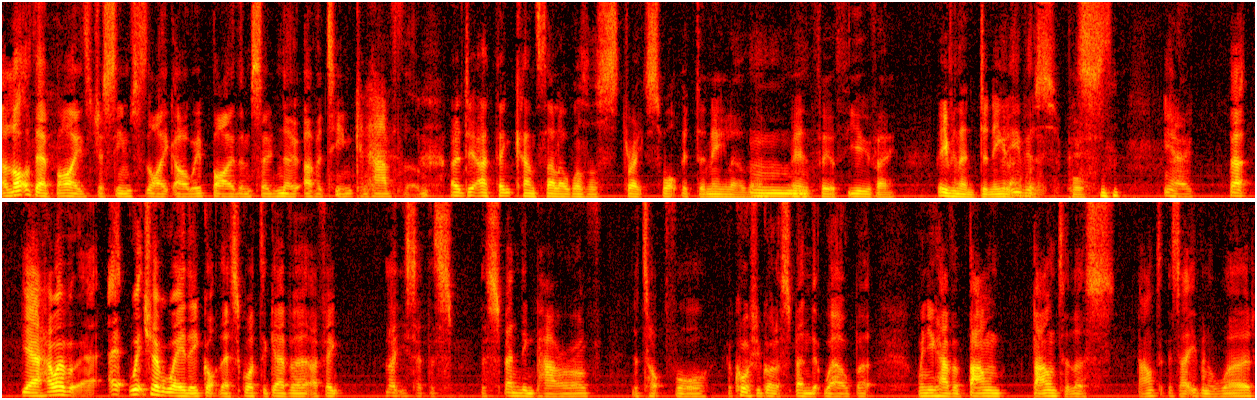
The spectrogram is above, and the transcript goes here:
a lot of their buys just seems like oh we buy them so no other team can have them. I, do, I think Cancelo was a straight swap with Danilo though Mm. with, with Juve. Even then, Danilo Even- was poor. you know, but yeah, however, uh, whichever way they got their squad together, I think, like you said, the, the spending power of the top four. Of course, you've got to spend it well, but when you have a bound, bountiless, bound, is that even a word?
